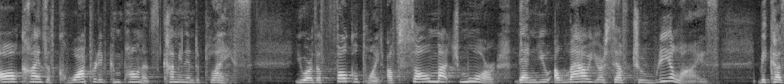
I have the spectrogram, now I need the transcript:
all kinds of cooperative components coming into place. You are the focal point of so much more than you allow yourself to realize because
